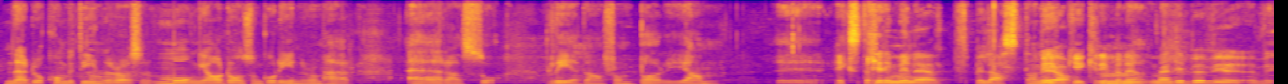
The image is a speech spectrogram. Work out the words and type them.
när du har kommit in i rörelsen. Många av de som går in i de här är alltså redan från början eh, extrema. Kriminellt belastade Mycket ja. kriminellt. Mm, men det behöver ju,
